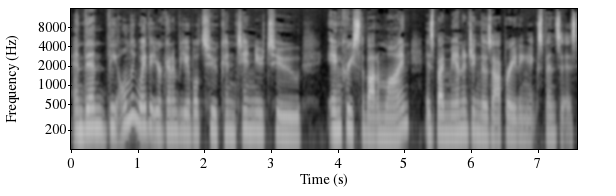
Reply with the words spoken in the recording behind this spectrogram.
and then the only way that you're going to be able to continue to increase the bottom line is by managing those operating expenses.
